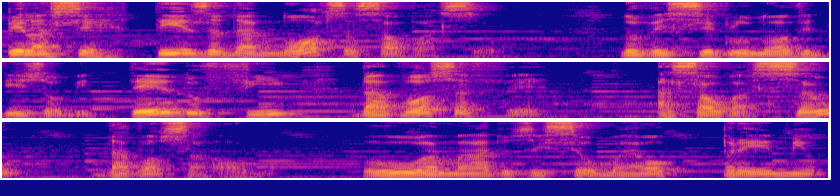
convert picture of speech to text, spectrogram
pela certeza da nossa salvação. No versículo 9 diz: obtendo o fim da vossa fé, a salvação da vossa alma. Oh, amados, esse é o maior prêmio.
